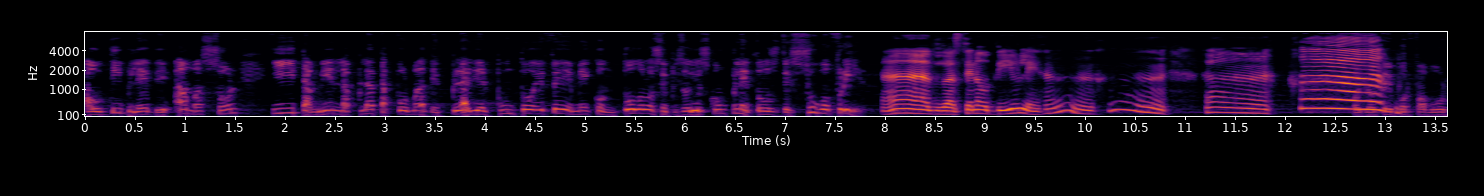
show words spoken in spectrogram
Audible de Amazon y también la plataforma de Player.fm con todos los episodios completos de Sugo Frien. Ah, dudaste en audible. Ah, ah, ah, ah. Por favor.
